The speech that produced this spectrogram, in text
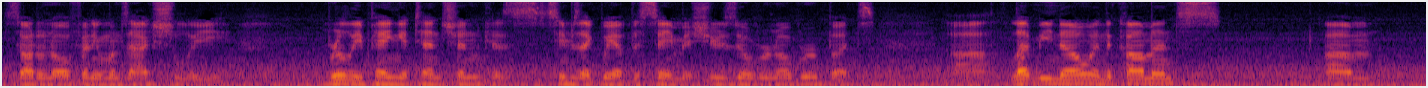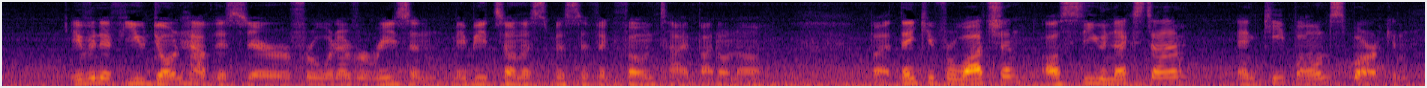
So I don't know if anyone's actually really paying attention because it seems like we have the same issues over and over. But uh, let me know in the comments. Um, even if you don't have this error for whatever reason, maybe it's on a specific phone type, I don't know. But thank you for watching. I'll see you next time and keep on sparking.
